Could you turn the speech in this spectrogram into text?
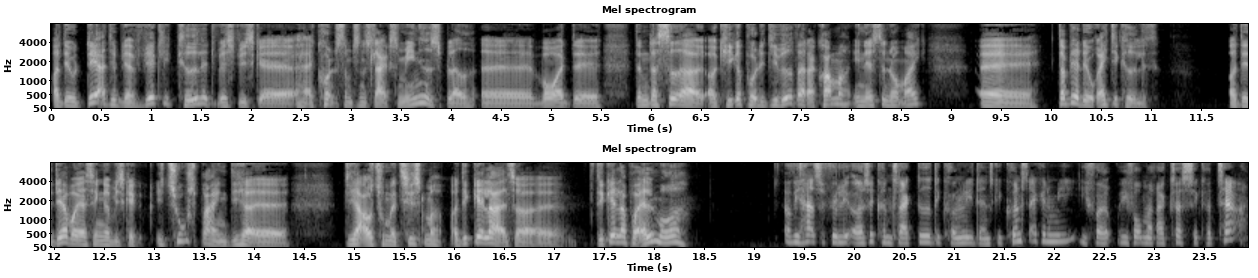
Og det er jo der, det bliver virkelig kedeligt, hvis vi skal have kunst som sådan en slags menighedsblad, øh, hvor at, øh, dem, der sidder og kigger på det, de ved, hvad der kommer i næste nummer, ikke? Øh, der bliver det jo rigtig kedeligt. Og det er der, hvor jeg tænker, at vi skal i tusprænge de her øh, de her automatismer, og det gælder altså øh, det gælder på alle måder. Og vi har selvfølgelig også kontaktet det Kongelige Danske Kunstakademi i, for, i form af rektors sekretær,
